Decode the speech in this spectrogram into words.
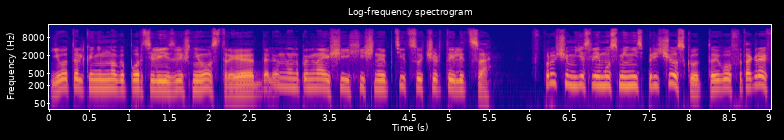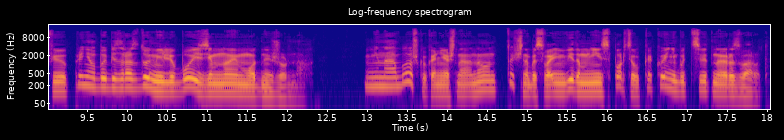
Его только немного портили излишне острые, отдаленно напоминающие хищную птицу черты лица. Впрочем, если ему сменить прическу, то его фотографию принял бы без раздумий любой земной модный журнал. Не на обложку, конечно, но он точно бы своим видом не испортил какой-нибудь цветной разворот.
